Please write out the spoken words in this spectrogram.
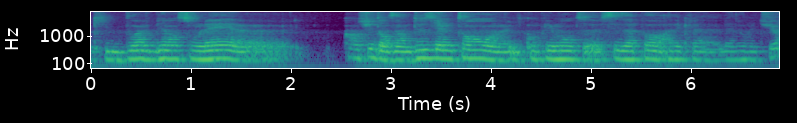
qu'il boive bien son lait. euh, qu'ensuite, dans un deuxième temps, il complémente ses apports avec la, la nourriture.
